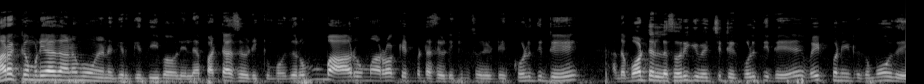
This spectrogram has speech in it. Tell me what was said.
மறக்க முடியாத அனுபவம் எனக்கு இருக்குது தீபாவளியில். பட்டாசு வெடிக்கும் போது ரொம்ப ஆர்வமாக ராக்கெட் பட்டாசு வெடிக்குன்னு சொல்லிட்டு கொளுத்திட்டு அந்த பாட்டிலில் சொருக்கி வச்சுட்டு கொளுத்திட்டு வெயிட் பண்ணிகிட்டு இருக்கும் போது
